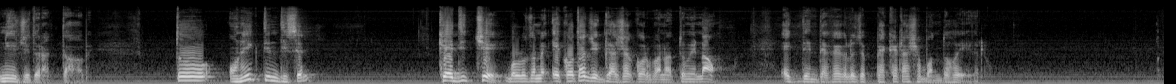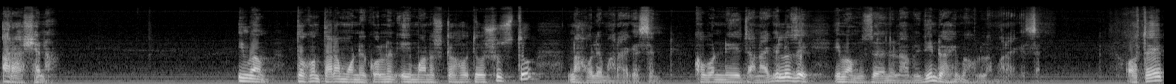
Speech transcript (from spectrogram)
নিয়োজিত রাখতে হবে। তো অনেক দিন দিছেন কে দিচ্ছে? বলল তো না একথা জিজ্ঞাসা করবে না তুমি নাও। একদিন দেখা গেল যে প্যাকেট আসা বন্ধ হয়ে গেল। আর আসে না। ইমাম তখন তারা মনে করলেন এই মানুষটা হয়তো অসুস্থ না হলে মারা গেছেন। খবর নিয়ে জানা গেল যে ইমাম জৈনুল আবেদিন রহিমাহুল্লাহ মারা গেছেন। অতএব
